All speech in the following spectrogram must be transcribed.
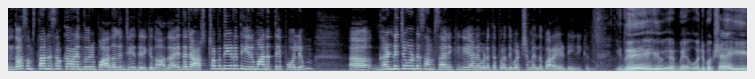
എന്തോ സംസ്ഥാന സർക്കാർ എന്തോ ഒരു പാതകം ചെയ്തിരിക്കുന്നു. അതായത് രാഷ്ട്രപതിയുടെ തീരുമാനത്തെ പോലും ഖണ്ഡിച്ചുകൊണ്ട് സംസാരിക്കുകയാണ് ഇവിടുത്തെ പ്രതിപക്ഷം എന്ന് പറയേണ്ടിയിരിക്കുന്നു. ഇത് ഈ ഒരുപക്ഷെ ഈ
